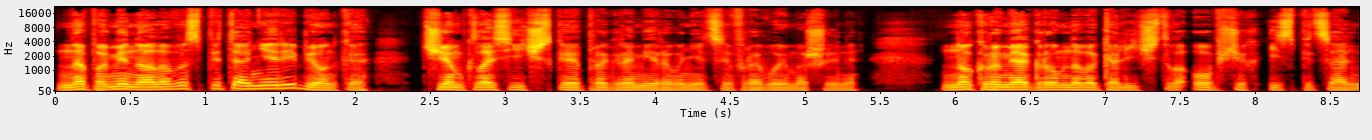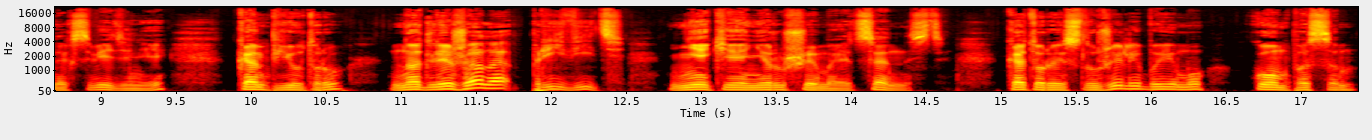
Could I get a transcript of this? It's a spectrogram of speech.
напоминало воспитание ребенка, чем классическое программирование цифровой машины. Но кроме огромного количества общих и специальных сведений, компьютеру надлежало привить некие нерушимые ценности, которые служили бы ему компасом.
